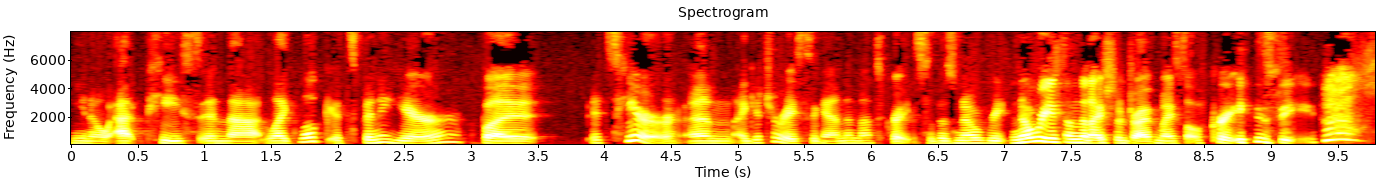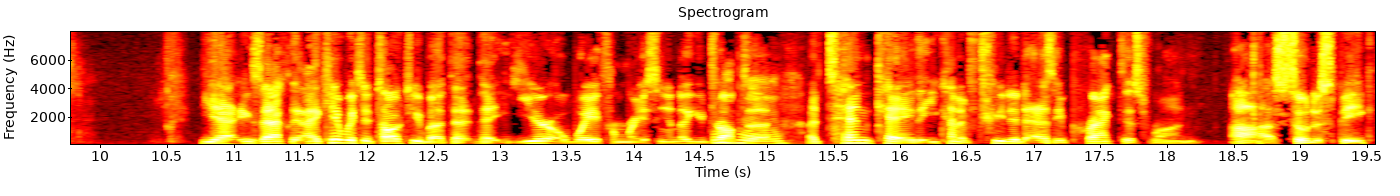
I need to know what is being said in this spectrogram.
you know, at peace in that, like, look, it's been a year, but it's here and I get to race again and that's great. So there's no re- no reason that I should drive myself crazy. yeah, exactly. I can't wait to talk to you about that that year away from racing. I know you dropped mm-hmm. a, a 10k that you kind of treated as a practice run. Uh, so to speak,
